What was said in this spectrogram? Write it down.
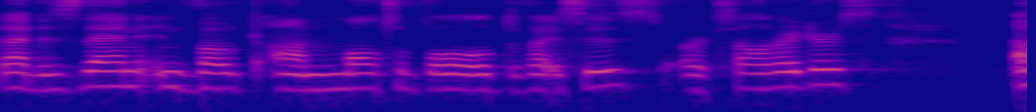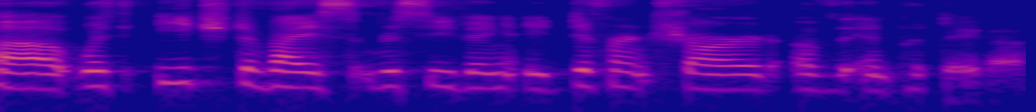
that is then invoked on multiple devices or accelerators, uh, with each device receiving a different shard of the input data,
